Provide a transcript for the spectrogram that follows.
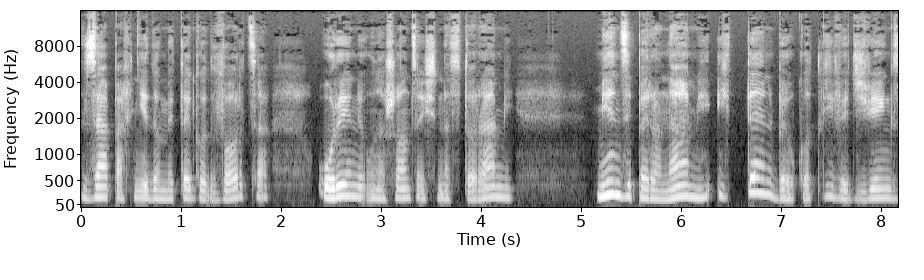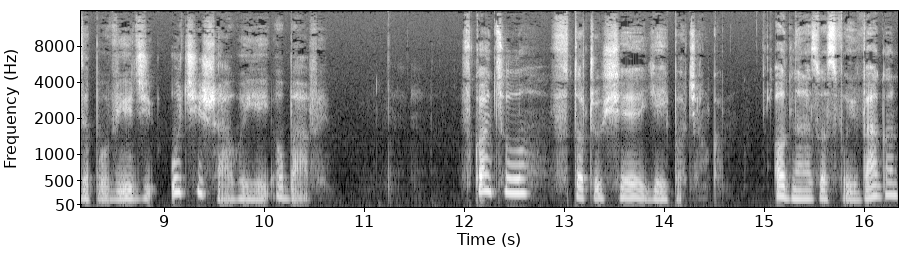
Zapach niedomytego dworca uryny unoszącej się nad torami, między peronami i ten bełkotliwy dźwięk zapowiedzi uciszały jej obawy. W końcu wtoczył się jej pociąg. Odnalazła swój wagon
